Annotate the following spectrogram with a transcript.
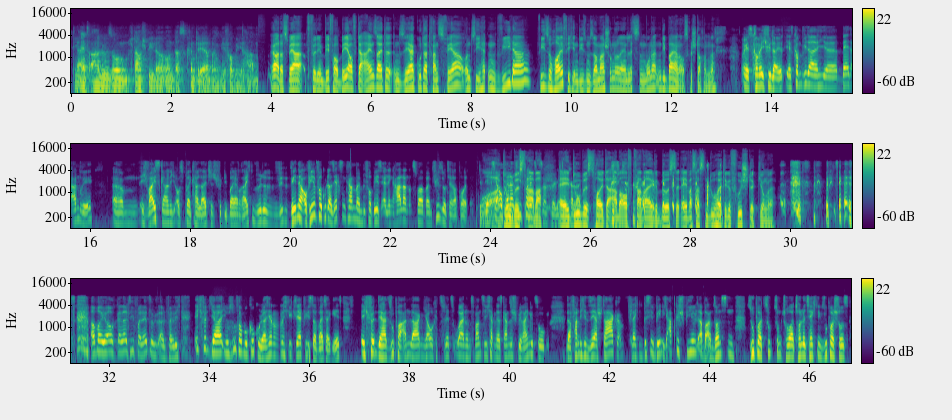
die 1A-Lösung, Stammspieler und das könnte er beim BVB haben. Ja, das wäre für den BVB auf der einen Seite ein sehr guter Transfer und sie hätten wieder, wie so häufig in diesem Sommer schon oder in den letzten Monaten, die Bayern ausgestochen, ne? Und jetzt komme ich wieder, jetzt kommt wieder hier Bad André. Ähm, ich weiß gar nicht, ob es bei Kalajdzic für die Bayern reichen würde. Wen er auf jeden Fall gut ersetzen kann beim BVB ist Erling Haaland und zwar beim Physiotherapeuten. Boah, der ist ja du bist aber, ey, du bist heute aber auf Krawall gebürstet. ey, was hast denn du heute gefrühstückt, Junge? der ist aber ja auch relativ verletzungsanfällig. Ich finde ja, Yusufa Mokoko, das ist ja noch nicht geklärt, wie es da weitergeht. Ich finde, der hat super Anlagen, ja auch zuletzt U21, ich habe mir das ganze Spiel reingezogen. Da fand ich ihn sehr stark, vielleicht ein bisschen wenig abgespielt, aber ansonsten super Zug zum Tor, tolle Technik, super Schuss.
